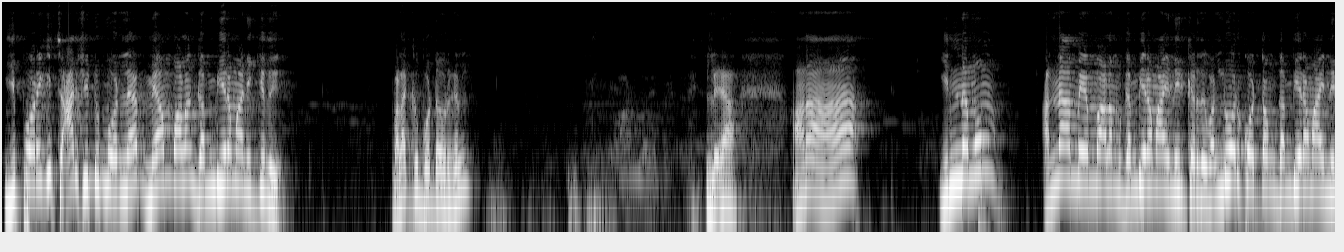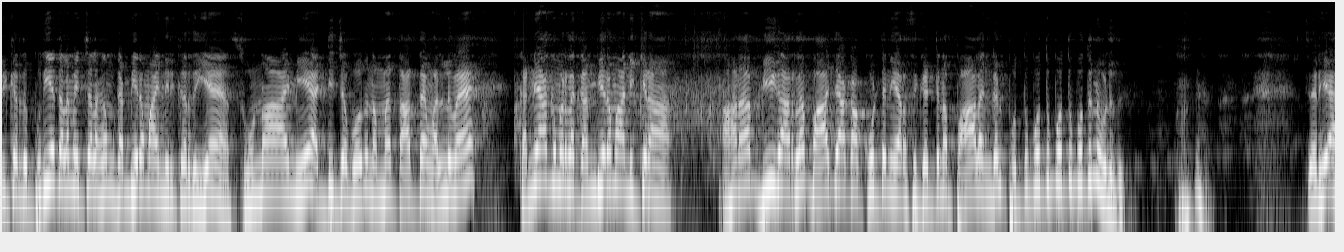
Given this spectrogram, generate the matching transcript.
இப்போ வரைக்கும் சார்ஜ் ஷீட்டும் போடல. மேம்பாலம் கம்பீரமாக நிற்குது வழக்கு போட்டவர்கள்? இல்லையா? ஆனால் இன்னமும் அண்ணா மேம்பாலம் கம்பீரமாய் நிற்கிறது வள்ளுவர் கோட்டம் கம்பீரமாய் நிற்கிறது புதிய தலைமைச் செயலகம் கம்பீரமாய் நிற்கிறது. ஏன்? சுனாமியே அடித்த போது நம்ம தாத்தன் வள்ளுவன் கன்னியாகுமரியில் கம்பீரமாக நிற்கிறான் ஆனால் பீகாரில் பாஜக கூட்டணி அரசு கட்டின பாலங்கள் பொத்து பொத்து பொத்து பொத்துன்னு விழுது. சரியா?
